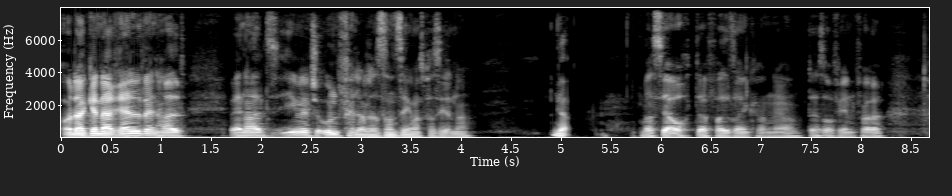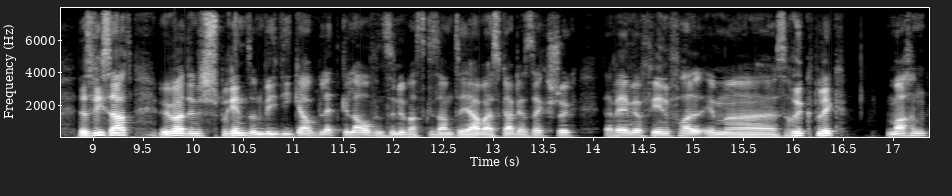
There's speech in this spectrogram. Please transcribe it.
oder generell, wenn halt, wenn halt irgendwelche Unfälle oder sonst irgendwas passiert, ne? Ja. Was ja auch der Fall sein kann, ja. Das auf jeden Fall. Das ist wie gesagt, über den Sprint und wie die komplett gelaufen sind über das gesamte Jahr, weil es gab ja sechs Stück. Da werden wir auf jeden Fall im äh, Rückblick machen,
